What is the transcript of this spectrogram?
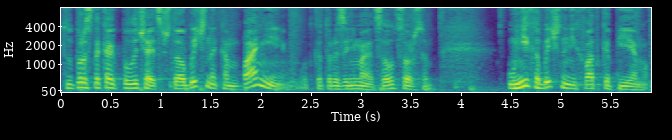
Тут просто как получается, что обычно компании, вот, которые занимаются аутсорсом, у них обычно нехватка PM-ов.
